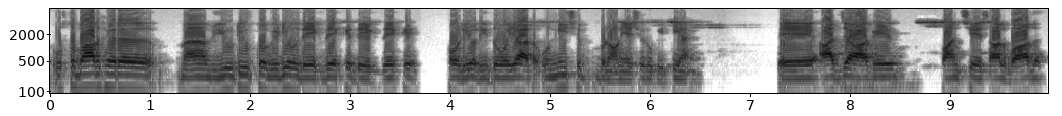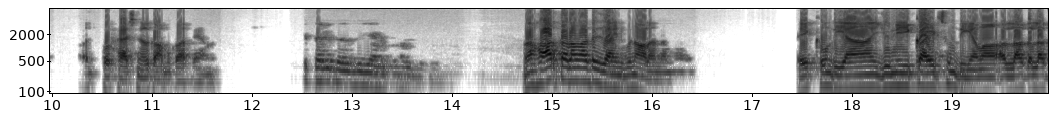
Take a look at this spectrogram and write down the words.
ਉਸ ਤੋਂ ਬਾਅਦ ਫਿਰ ਮੈਂ YouTube ਤੋਂ ਵੀਡੀਓ ਦੇਖ ਦੇਖ ਕੇ, ਦੇਖ ਦੇਖ ਕੇ ਹੌਲੀ ਹੌਲੀ 2019 ਚ ਬਣਾਉਣੀਆਂ ਸ਼ੁਰੂ ਕੀਤੀਆਂ ਸੀ। ਤੇ ਅੱਜ ਆ ਕੇ 5-6 ਸਾਲ ਬਾਅਦ ਪ੍ਰੋਫੈਸ਼ਨਲ ਕੰਮ ਕਰ ਰਿਹਾ ਹਾਂ ਕਿੱਦਾਂ ਕਿੱਦਾਂ ਦੀ ਡਿਜ਼ਾਈਨ ਬਣਾਉਂਦੇ? ਮੈਂ ਹਰ ਤਰ੍ਹਾਂ ਦਾ ਡਿਜ਼ਾਈਨ ਬਣਾ ਲੈਂਦਾ ਹਾਂ ਇੱਕ ਹੁੰਦੀਆਂ ਯੂਨੀਕ ਕਾਈਟਸ ਹੁੰਦੀਆਂ ਵਾ ਅਲੱਗ-ਅਲੱਗ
